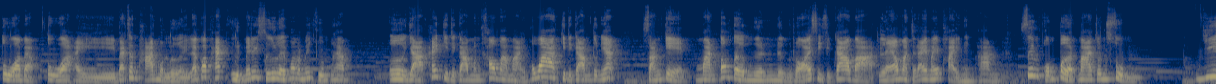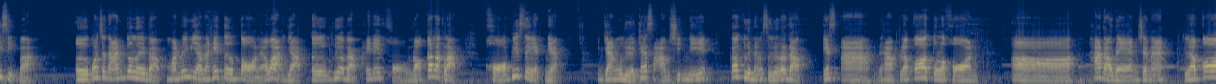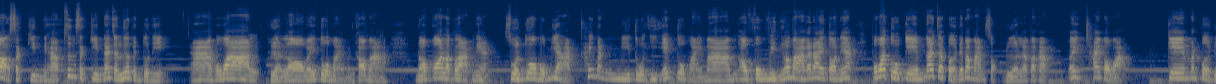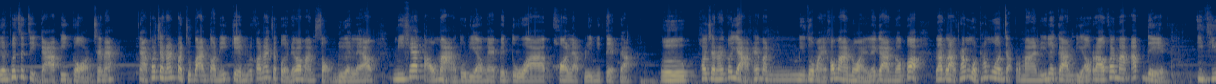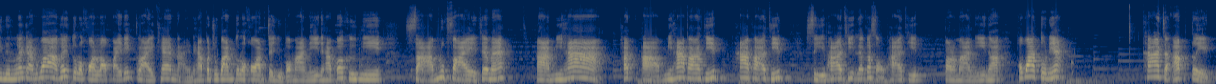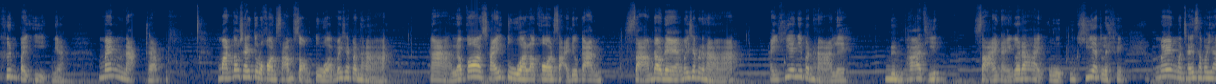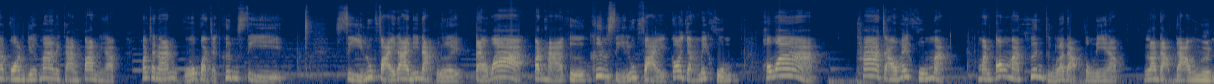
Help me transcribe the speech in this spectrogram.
ตัวแบบตัวไอ้แบทเทิลพาร์หมดเลย แล้วก็แพ็คอื่นไม่ได้ซื้อเลยเพราะมันไม่คุ้มครับเอออยากให้กิจกรรมมันเข้ามาใหม่ เพราะว่ากิจกรรมตัวเนี้ยสังเกตมันต้องเติมเงิน 149 บาท แล้วมันจะได้ไม้ไผ่1อัน ซึ่งผมเปิดมาจนสุ่ม 20อะ เออเพราะฉะนั้นก็เลยแบบมันไม่มีอะไรให้เติมต่อแล้วอะอยากเติมเพื่อแบบให้ได้ของเนาะก็หลักๆ ของพิเศษเนี่ยยังเหลือแค่ 3 ชิ้นนี้ ก็คือหนังสือระดับ SR นะครับแล้วก็ตัวละครอ่าห้าดาวแดงใช่ไหมแล้วก็สกินนะครับซึ่งสกินน่าจะเลือกเป็นตัวนี้อ่าเพราะว่าเผื่อรอไว้ตัวใหม่มันเข้ามาเนาะก็หลักๆเนี่ยส่วนตัวผมอยากให้มันมีตัว EX ตัวใหม่มามึงเอาฟงวินเข้ามาก็ได้ตอนเนี้ยเพราะว่าตัวเกมน่าจะเปิดได้ประมาณ 2 เดือนแล้วปะครับเอ้ยใช่ปะวะ เกมมันเปิดเดือนพฤศจิกาปีก่อนใช่ไหมอะเพราะฉะนั้นปัจจุบันตอนนี้เกมก็น่าจะเปิดได้ประมาณ 2 เดือนแล้ว มีแค่เต๋าหมาตัวเดียวไงเป็นตัว Collab Limited อะเออเพราะฉะนั้นก็อยากให้มันมีตัวใหม่เข้ามาหน่อยเลยกันเนาะก็หลักๆทั้งหมดทั้งมวลจากประมาณนี้เลยกันเดี๋ยวเราค่อยมาอัปเดตอีกทีนึงแล้วกันว่าเฮ้ยตัวละครเราไปได้ไกลแค่ไหนนะครับปัจจุบันตัวละครจะอยู่ประมาณนี้นะครับก็คือมี 3 ลูกไฟใช่ไหมอ่ามี5พัดอ่ามี5พระอาทิตย์5พระอาทิตย์4พระอาทิตย์แล้วก็2พระอาทิตย์ประมาณนี้เนาะเพราะว่าตัวเนี้ย ถ้าจะอัปเกรดขึ้นไปอีกเนี่ยแม่งหนักครับ มันต้องใช้ตัวละครซ้ำสองตัวไม่ใช่ปัญหาอ่าแล้วก็ใช้ตัวละครสายเดียวกัน3ดาวแดงไม่ใช่ปัญหา ไอ้เฮี้ยนี่ปัญหาเลย1พระอาทิตย์สายไหนก็ได้ โอ้กูเครียดเลย แม่งมันใช้ทรัพยากรเยอะมากในการปั้นครับ เพราะฉะนั้นโอ้กว่าจะขึ้น 4 4 ลูกไฟได้นี่หนักเลย แต่ว่าปัญหาคือขึ้น 4 ลูกไฟก็ยังไม่คุ้ม เพราะว่าถ้าจะเอาให้คุ้มอะ มันต้องมาขึ้นถึงระดับตรงนี้ครับ ระดับดาวเงิน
